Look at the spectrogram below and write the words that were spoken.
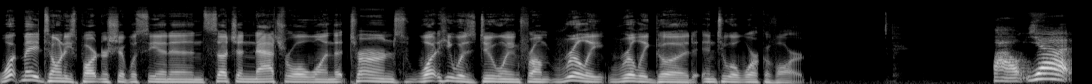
What made Tony's partnership with CNN such a natural one that turns what he was doing from really, really good into a work of art? Wow. Yeah.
